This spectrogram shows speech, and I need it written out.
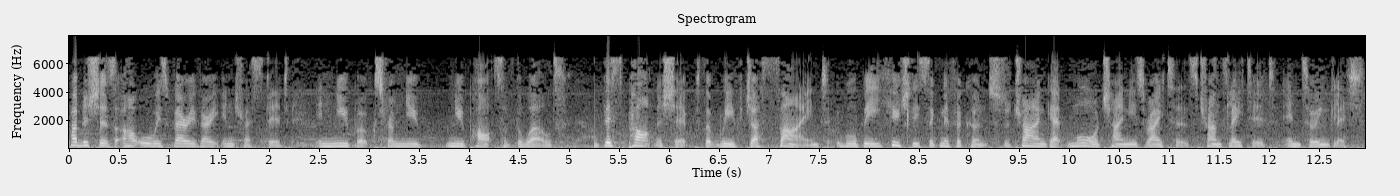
publishers are always very, very interested in new books from new, new parts of the world. This partnership that we've just signed will be hugely significant to try and get more Chinese writers translated into English.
